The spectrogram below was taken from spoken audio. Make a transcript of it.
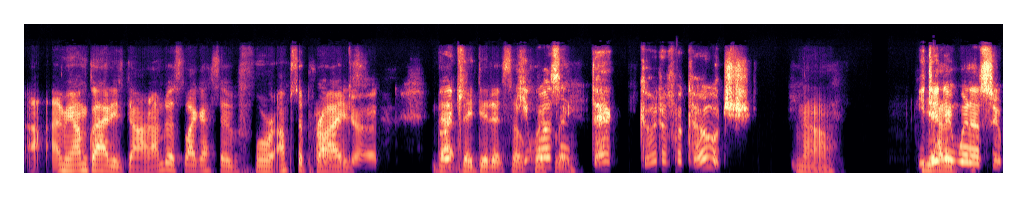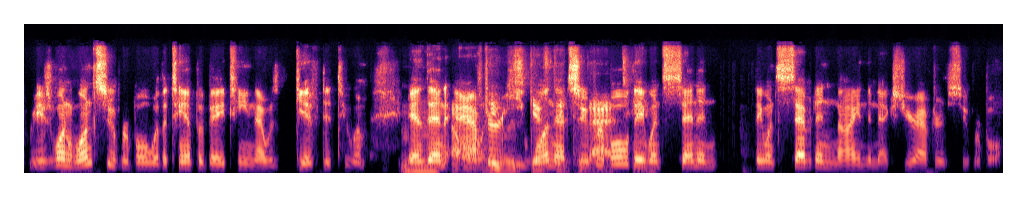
I mean, I'm glad he's gone. I'm just like I said before. I'm Oh surprised god, that Like, they did it so he quickly. wasn't that good of a coach. No, He He didn't a- win a super. He's won one Super Bowl with a Tampa Bay team that was gifted to him, and mm-hmm. then Oh, after was he, won that Super that Bowl, they went seven. And, they went seven and nine the next year after the Super Bowl,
